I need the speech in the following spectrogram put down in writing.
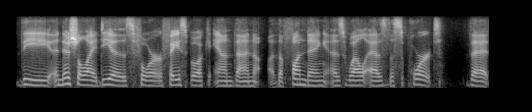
the initial ideas for Facebook and then the funding as well as the support that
